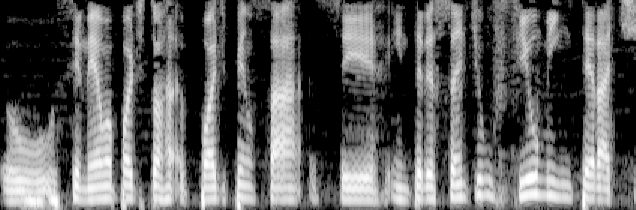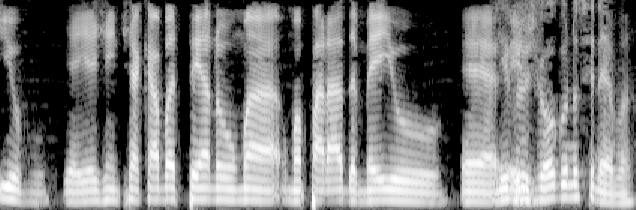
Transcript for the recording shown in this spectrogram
o, cinema pode, pode pensar ser interessante um filme interativo. E aí a gente acaba tendo uma, uma parada meio. É, Livro-jogo no cinema.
